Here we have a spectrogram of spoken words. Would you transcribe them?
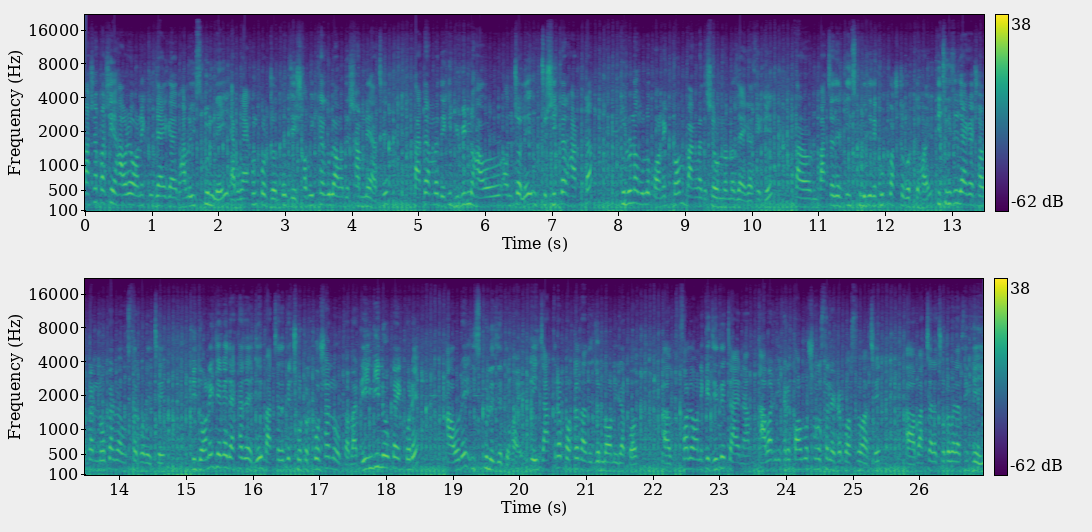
পাশাপাশি হাওড়ে অনেক জায়গায় ভালো স্কুল নেই এবং এখন পর্যন্ত যে সমীক্ষাগুলো আমাদের সামনে আছে, তাতে আমরা দেখি বিভিন্ন হাওড় অঞ্চলে উচ্চশিক্ষার হারটা তুলনামূলক অনেক কম বাংলাদেশের অন্যান্য জায়গা থেকে। কারণ বাচ্চাদেরকে স্কুলে যেতে খুব কষ্ট করতে হয়। কিছু কিছু জায়গায় সরকার নৌকার ব্যবস্থা করেছে। কিন্তু অনেক জায়গায় দেখা যায় যে বাচ্চাদেরকে ছোট কোষা নৌকা বা ডিঙ্গি নৌকায় করে হাওড়ে স্কুলে যেতে হয়। এই যাত্রা পথটা তাদের জন্য অনিরাপদ। ফলে অনেকে যেতে চায় না। আবার এখানে কর্মসংস্থানের একটা প্রশ্ন আছে। বাচ্চারা ছোটোবেলা থেকেই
